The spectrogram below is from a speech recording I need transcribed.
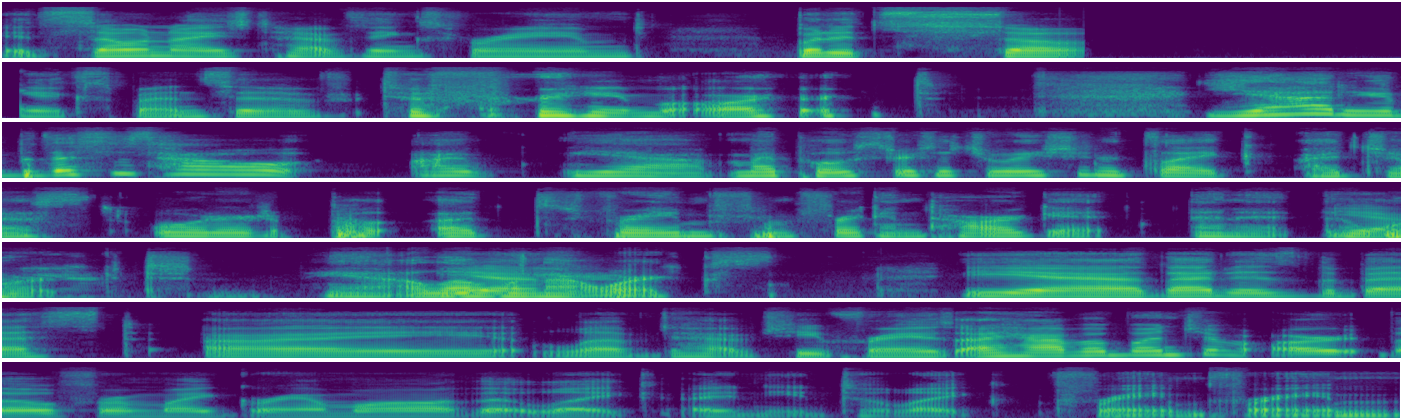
It's so nice to have things framed, but it's so expensive to frame art. yeah, dude. But this is how I yeah my poster situation. It's like I just ordered a, po- a frame from freaking Target, and it, it Yeah. worked. Yeah, I love Yeah. when that works. Yeah, that is the best. I love to have cheap frames. I have a bunch of art though from my grandma that like I need to like frame frame.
